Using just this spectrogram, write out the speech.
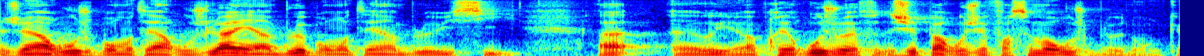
j'ai un rouge pour monter un rouge là et un bleu pour monter un bleu ici. Ah oui, après rouge, j'ai pas rouge, j'ai forcément rouge-bleu. Donc,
